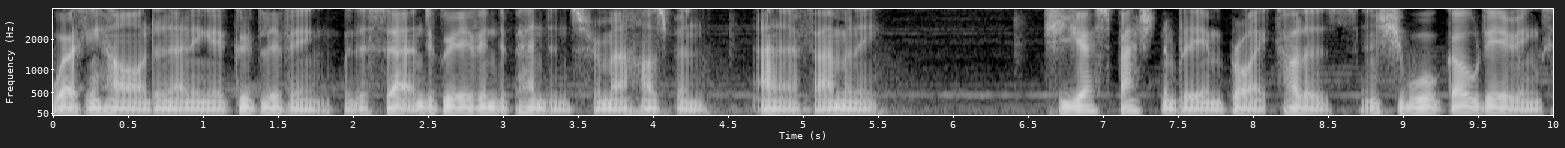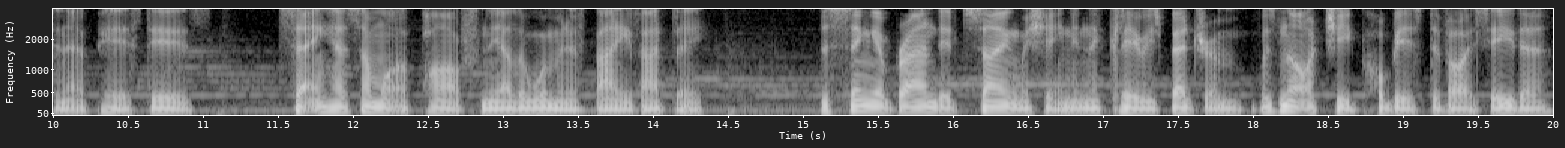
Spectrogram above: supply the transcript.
working hard and earning a good living with a certain degree of independence from her husband and her family. She dressed fashionably in bright colours and she wore gold earrings in her pierced ears, setting her somewhat apart from the other women of Ballyvadlea. The Singer branded sewing machine in the Cleary's bedroom was not a cheap hobbyist device either.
